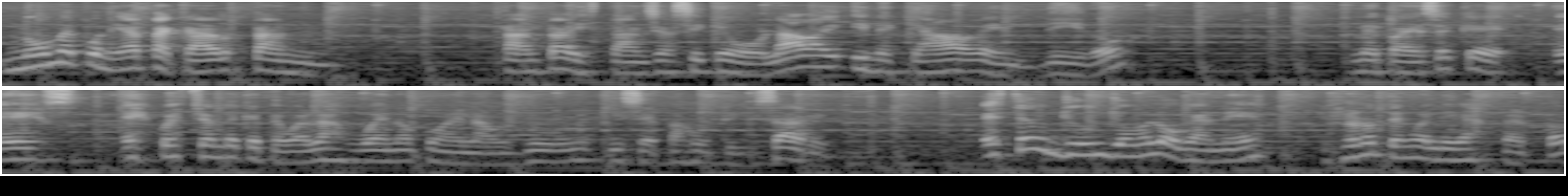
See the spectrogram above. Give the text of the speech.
No me ponía a atacar tan tanta distancia, así que volaba y me quedaba vendido. Me parece que es, es cuestión de que te vuelvas bueno con el Aoyun y sepas utilizarlo. Este Aoyun yo me lo gané, yo lo tengo en Liga Experto.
